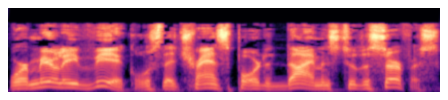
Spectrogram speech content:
were merely vehicles that transported diamonds to the surface.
